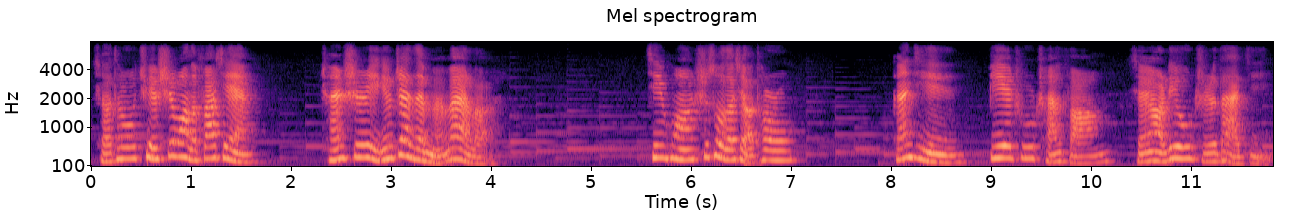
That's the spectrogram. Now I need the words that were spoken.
小偷却失望的发现禅师已经站在门外了。惊慌失措的小偷赶紧憋出禅房，想要溜之大吉。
